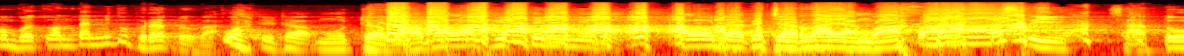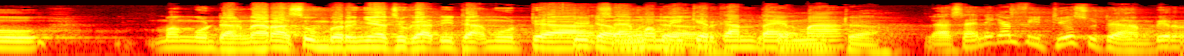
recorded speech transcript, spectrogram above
membuat konten itu berat loh, Pak. Wah tidak mudah Pak, apalagi tim ini Pak. Kalau udah kejar tayang Pak. Pasti satu mengundang narasumbernya juga tidak mudah. Tidak saya mudah, memikirkan tidak tema. mudah. Nah, saya ini kan video sudah hampir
